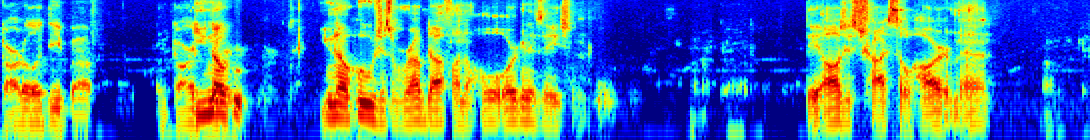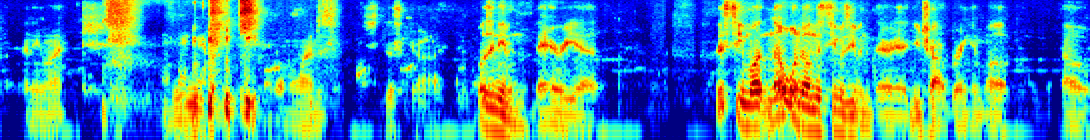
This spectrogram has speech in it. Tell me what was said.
guard Oladipo and guard. You know Dort. who? You know who just rubbed off on the whole organization. They all just try so hard, man. Anyway, on. This guy wasn't even there yet. This team, no one on this team was even there yet. You try to bring him up. No,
